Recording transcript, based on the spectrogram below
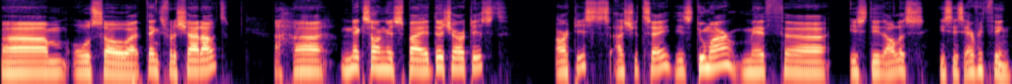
Um, also, uh, thanks for the shout out. Uh, next song is by a Dutch artist. Artists, I should say. This is Doe Maar with uh, Is Dit Alles? Is This Everything?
